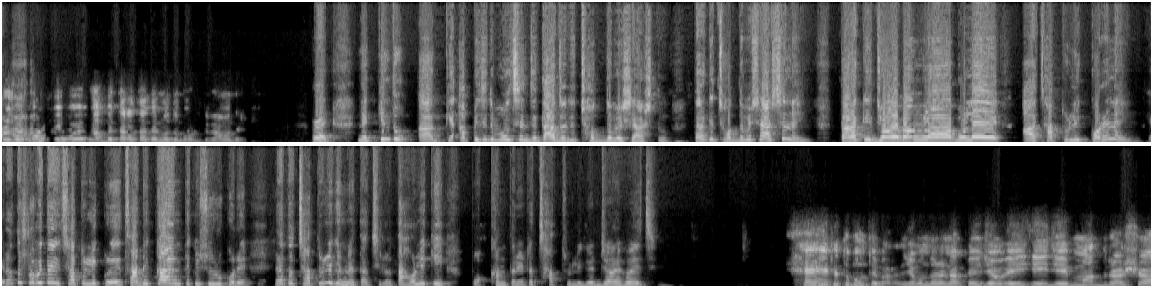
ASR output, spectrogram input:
প্রজন্ম যেভাবে ভাববে তারা তাদের মতো ভোট দেবে। আমাদের কি? না কিন্তু আপনি যদি বলছেন যে তারা যদি ছদ্মবেশে আসতো তারা কি ছদ্মবেশে আসে নাই? তারা কি জয় বাংলা বলে ছাত্রলীগ করে নাই? এরা তো সবই তাই ছাত্রলীগ করে। সাদিক কায়েম থেকে শুরু করে এরা তো ছাত্রলীগের নেতা ছিল। তাহলে কি পক্ষান্তরে এটা ছাত্রলীগের জয় হয়েছে? হ্যাঁ এটা তো বলতে পারেন। যেমন ধরেন আপনি এই এই যে মাদ্রাসা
